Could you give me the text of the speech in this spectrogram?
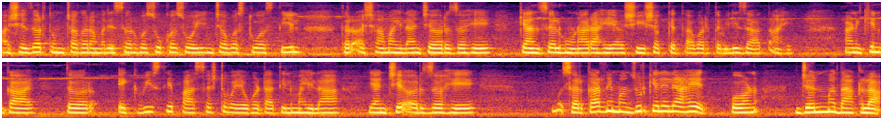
असे जर तुमच्या घरामध्ये सर्व सुखसोयींच्या वस्तू असतील तर अशा महिलांचे अर्ज हे कॅन्सल होणार आहे अशी शक्यता वर्तवली जात आहे. आणखीन काय? तर एकवीस ते पासष्ट वयोगटातील महिला यांचे अर्ज हे सरकारने मंजूर केलेले आहेत पण जन्मदाखला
